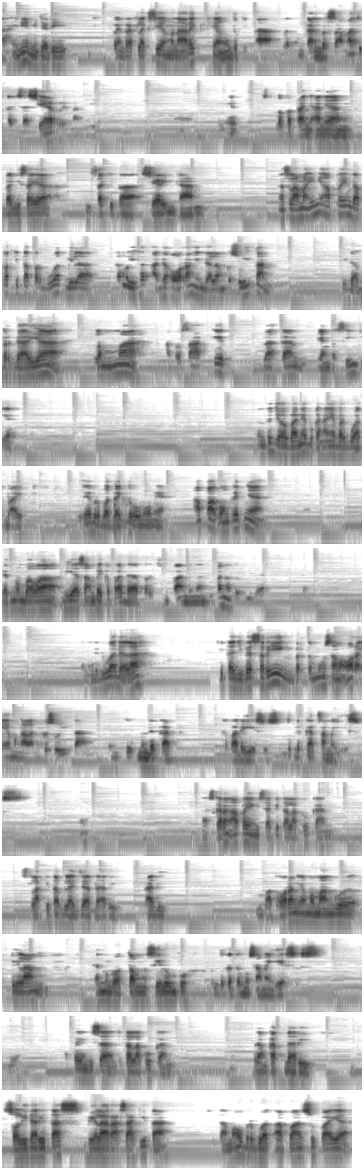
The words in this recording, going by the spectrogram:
Nah, ini menjadi poin refleksi yang menarik yang untuk kita renungkan bersama, kita bisa share nanti. Ini sebuah pertanyaan yang bagi saya bisa kita sharingkan. Nah, selama ini apa yang dapat kita perbuat bila kita melihat ada orang yang dalam kesulitan, tidak berdaya, lemah, atau sakit, bahkan yang tersingkir? Tentu jawabannya bukan hanya berbuat baik. Saya berbuat baik itu umum ya. Apa konkretnya? Dan membawa dia sampai kepada perjumpaan dengan Tuhan atau tidak? Dan yang kedua adalah kita juga sering bertemu sama orang yang mengalami kesulitan untuk mendekat kepada Yesus, untuk dekat sama Yesus. Nah, sekarang apa yang bisa kita lakukan setelah kita belajar dari tadi? Empat orang yang memanggul tilam dan menggotong si lumpuh untuk ketemu sama Yesus. Ya. Apa yang bisa kita lakukan? Berangkat dari solidaritas, bela rasa kita, kita mau berbuat apa supaya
